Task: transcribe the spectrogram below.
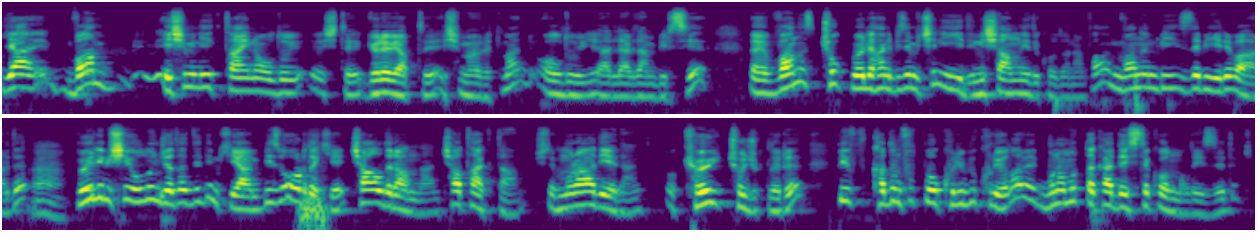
yani Van eşimin ilk tayin olduğu işte görev yaptığı eşim öğretmen olduğu yerlerden birisi. Ee, Van çok böyle hani bizim için iyiydi. Nişanlıydık o dönem falan. Van'ın bizde bir yeri vardı. Ha. Böyle bir şey olunca da dedim ki yani biz oradaki Çaldıran'dan, Çatak'tan, işte Muradiye'den o köy çocukları bir kadın futbol kulübü kuruyorlar ve buna mutlaka destek olmalıyız dedik.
